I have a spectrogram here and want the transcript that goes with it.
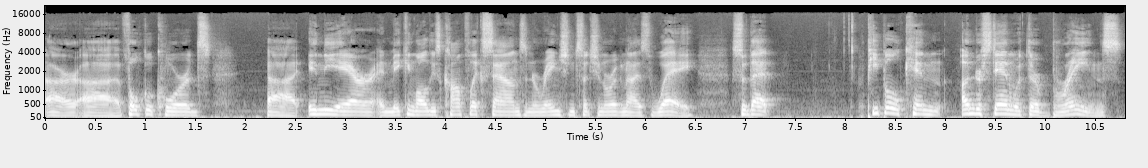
our uh, vocal cords uh, in the air and making all these complex sounds and arranged in such an organized way so that people can understand with their brains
